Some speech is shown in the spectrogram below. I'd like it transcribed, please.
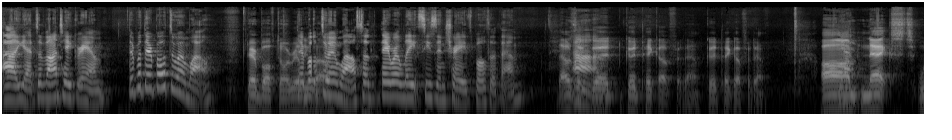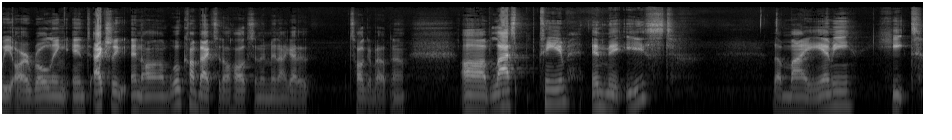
Uh, yeah, Devonte' Graham. They're, but they're both doing well. They're both doing really. They're both well. doing well. So they were late season trades, both of them. That was a um, good good pickup for them. Good pickup for them. Um, yeah. Next, we are rolling into actually, and um, we'll come back to the Hawks in a minute. I gotta talk about them. Uh, last team in the East, the Miami Heat.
